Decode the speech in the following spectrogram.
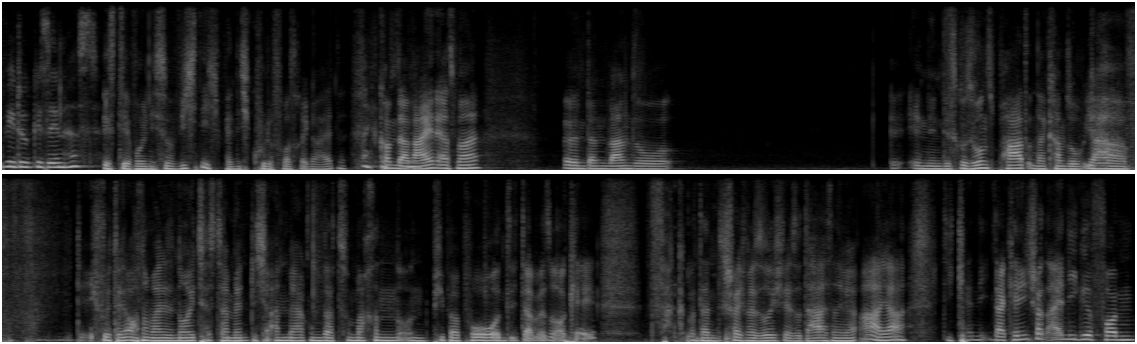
Wie du gesehen hast. Ist dir wohl nicht so wichtig, wenn ich coole Vorträge halte? Ich Komm da rein erstmal. Und dann waren so in den Diskussionspart und dann kam so, ja, ich würde dann auch noch mal eine neutestamentliche Anmerkung dazu machen und pipapo und ich dachte mir so, okay, fuck. Und dann schaue ich mir so, ich wäre so da ist und dann mir, ah ja, die kenn, da kenne ich schon einige von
